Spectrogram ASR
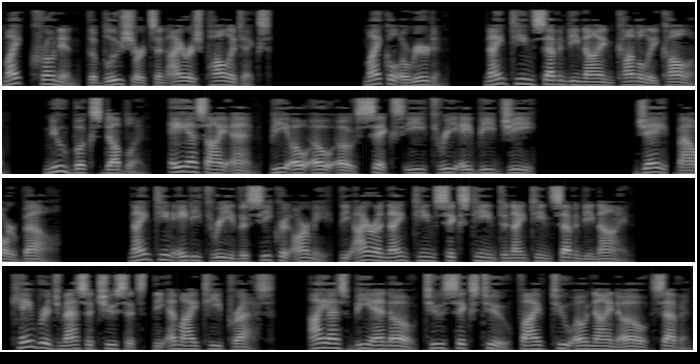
Mike Cronin, The Blueshirts and Irish Politics Michael O'Riordan. 1979 Connolly Column. New Books Dublin. ASIN, B0006E3ABG J. Bowyer Bell. 1983 The Secret Army, The IRA 1916–1979. Cambridge, Massachusetts, The MIT Press. ISBN 0-262-52090-7.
